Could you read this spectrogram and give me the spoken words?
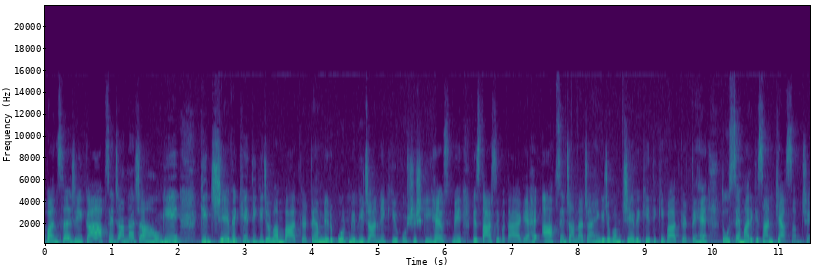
बंसल जी का। आपसे जानना चाहूँगी कि जैविक खेती की जब हम बात करते हैं, हमने रिपोर्ट में भी जानने की कोशिश की है, उसमें विस्तार से बताया गया है। आपसे जानना चाहेंगे, जब हम जैविक खेती की बात करते हैं तो उससे हमारे किसान क्या समझें?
